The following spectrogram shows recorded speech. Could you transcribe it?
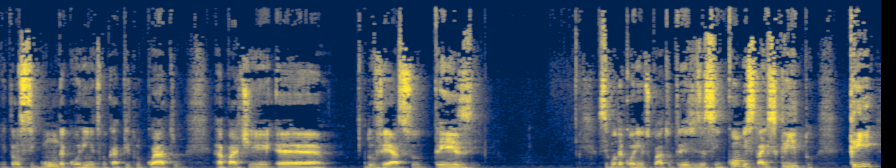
Então, 2 Coríntios, no capítulo 4, a partir. É do verso 13. 2 Coríntios 4,13 diz assim: Como está escrito, cri,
